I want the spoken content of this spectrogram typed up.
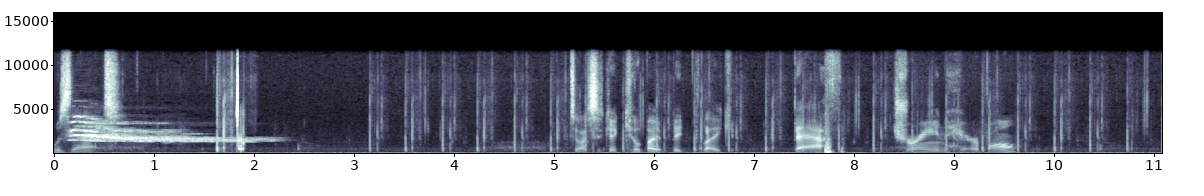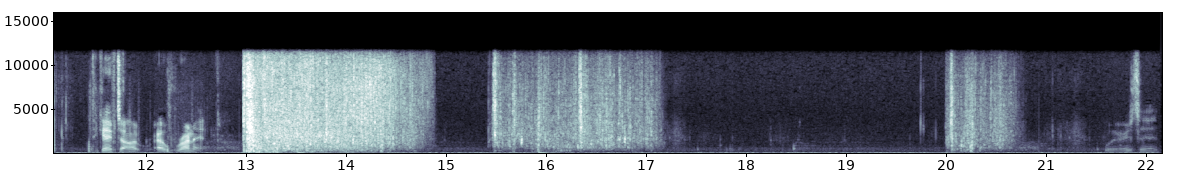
What was that? Did I just get killed by a big, like, bath drain hairball? I think I have to out outrun it. Where is it?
